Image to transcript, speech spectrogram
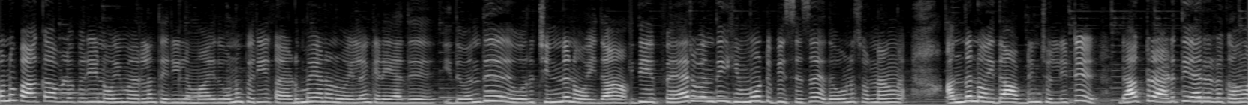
ஒன்றும் பார்க்க அவ்வளோ பெரிய நோய் மாதிரிலாம் தெரியலம்மா. இது ஒன்றும் பெரிய கடுமையான நோயெல்லாம் கிடையாது. இது வந்து ஒரு சின்ன நோய் தான் இது பேர் வந்து ஹிமோட்டிபிசஸ் ஏதோ ஒன்று சொன்னாங்க. அந்த நோய் தான் அப்படின்னு சொல்லிட்டு டாக்டர் அடுத்து யார் இருக்காங்க?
